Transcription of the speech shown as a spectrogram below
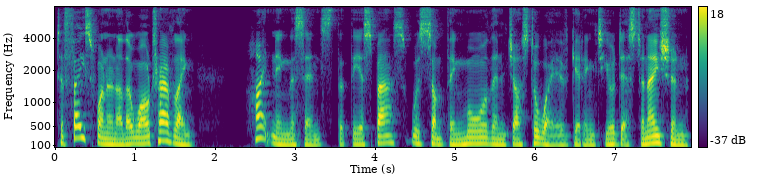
to face one another while travelling, heightening the sense that the Espace was something more than just a way of getting to your destination.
